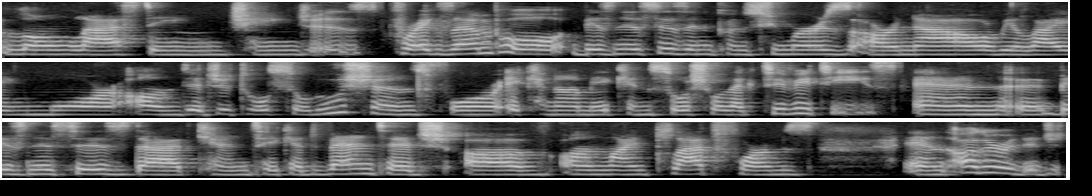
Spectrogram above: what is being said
long lasting changes. For example, businesses and consumers are now relying more on digital solutions for economic and social activities. And uh, businesses that can take advantage of online platforms and other dig-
